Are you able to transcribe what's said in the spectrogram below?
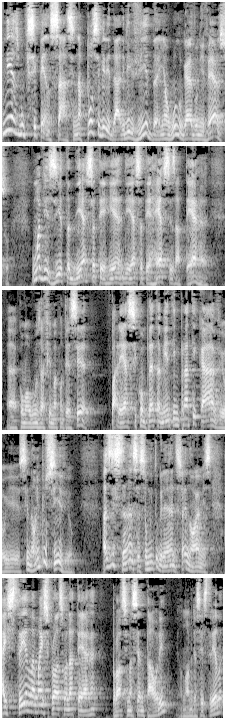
Mesmo que se pensasse na possibilidade de vida em algum lugar do universo, uma visita de extraterrestres à Terra, ah, como alguns afirmam acontecer, parece completamente impraticável e, se não impossível. As distâncias são muito grandes, são enormes. A estrela mais próxima da Terra, próxima Centauri, é o nome dessa estrela,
